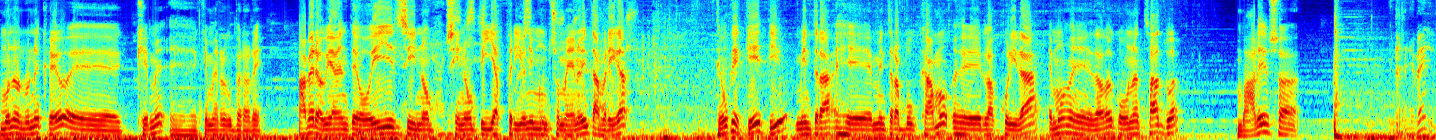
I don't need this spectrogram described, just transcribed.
Bueno, el lunes creo eh, que, me, eh, que me recuperaré. A ver, obviamente hoy, si no, si no pillas frío ni mucho menos y te abrigas. ¿Tengo que qué, tío? Mientras, eh, mientras buscamos eh, la oscuridad, hemos eh, dado con una estatua. Vale, o sea. Rebelio.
